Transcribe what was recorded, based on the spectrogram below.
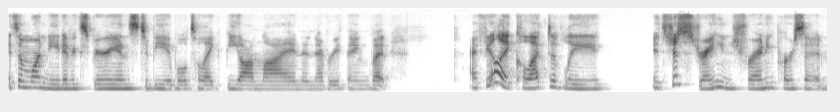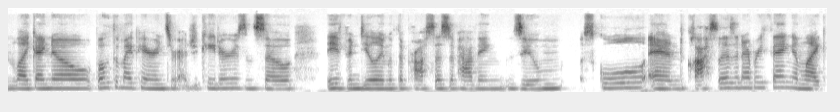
it's a more native experience to be able to like be online and everything. But I feel like collectively, it's just strange for any person. Like, I know both of my parents are educators, and so they've been dealing with the process of having Zoom school and classes and everything. And like,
